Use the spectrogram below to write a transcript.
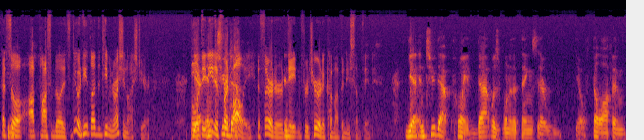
That's hmm. still a possibility to do, and he led the team in rushing last year. But yeah, what they need is Fred that, Holley, the third, or and, Dayton Furuta to come up and do something. Yeah, and to that point, that was one of the things that you know fell off in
